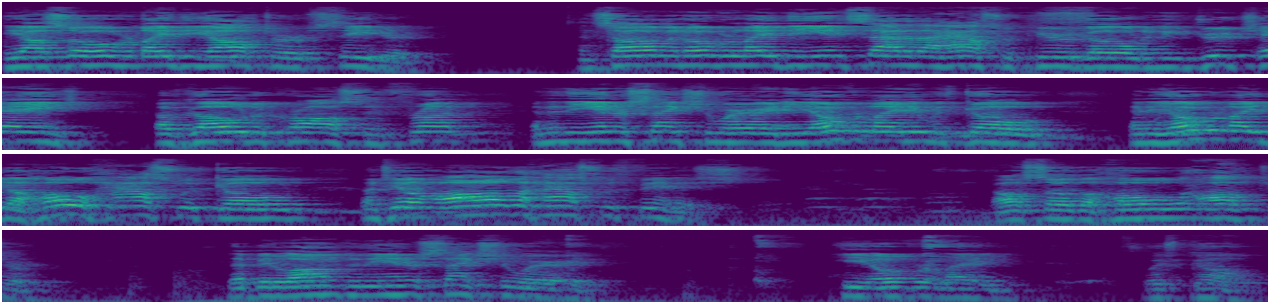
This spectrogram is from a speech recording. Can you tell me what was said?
He also overlaid the altar of cedar. And Solomon overlaid the inside of the house with pure gold, and he drew chains of gold across in front and in the inner sanctuary, and he overlaid it with gold. And he overlaid the whole house with gold until all the house was finished. Also, the whole altar that belonged to the inner sanctuary, he overlaid with gold.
